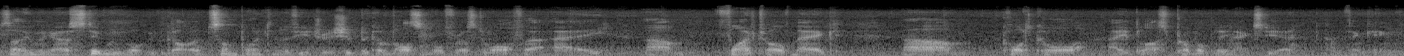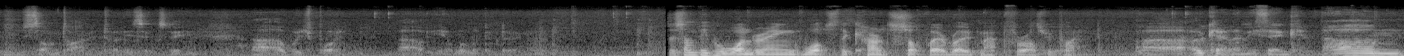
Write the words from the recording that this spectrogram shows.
So I think we're going to stick with what we've got. At some point in the future, it should become possible for us to offer a um, 512 meg um, quad core A plus probably next year. Thinking sometime in 2016. Uh, at which point, uh, know, we'll look at doing that. So some people wondering what's the current software roadmap for Raspberry Pi? Uh, okay, let me think. Um,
